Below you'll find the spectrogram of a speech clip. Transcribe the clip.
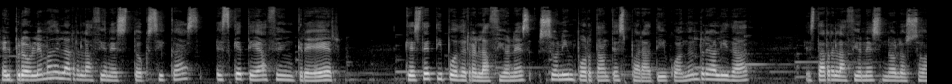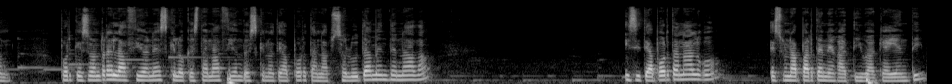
El problema de las relaciones tóxicas es que te hacen creer que este tipo de relaciones son importantes para ti, cuando en realidad estas relaciones no lo son, porque son relaciones que lo que están haciendo es que no te aportan absolutamente nada y si te aportan algo es una parte negativa que hay en ti,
